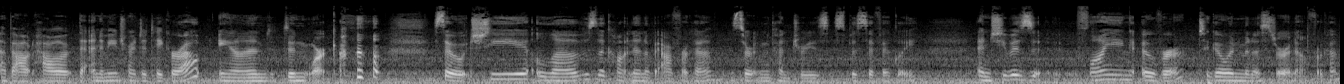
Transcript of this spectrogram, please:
about how the enemy tried to take her out and didn't work. so she loves the continent of Africa, certain countries specifically, and she was flying over to go and minister in Africa.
